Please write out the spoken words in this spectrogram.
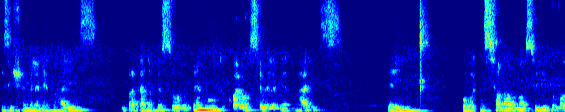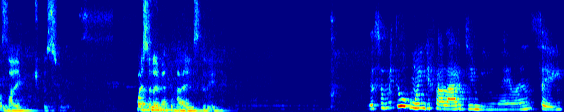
que se chama elemento raiz. E para cada pessoa eu pergunto qual é o seu elemento raiz. E aí vou adicionar o nosso livro mosaico de pessoas. Qual é o seu elemento raiz, Dri? Eu sou muito ruim de falar de mim, né? Eu não sei.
